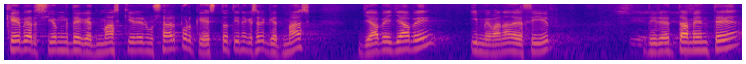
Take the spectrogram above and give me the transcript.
qué versión de getmask quieren usar, porque esto tiene que ser getmask, llave, llave, y me van a decir directamente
